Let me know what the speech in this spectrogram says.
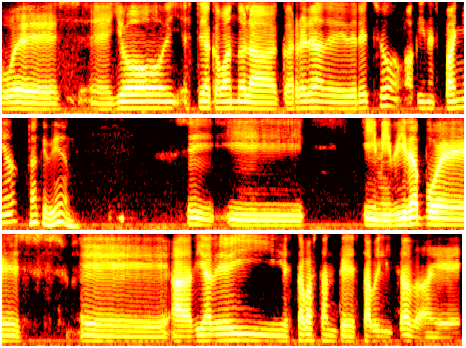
Pues eh, yo estoy acabando la carrera de Derecho aquí en España. Ah, qué bien. Sí, y, y mi vida, pues, eh, a día de hoy está bastante estabilizada. Eh,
